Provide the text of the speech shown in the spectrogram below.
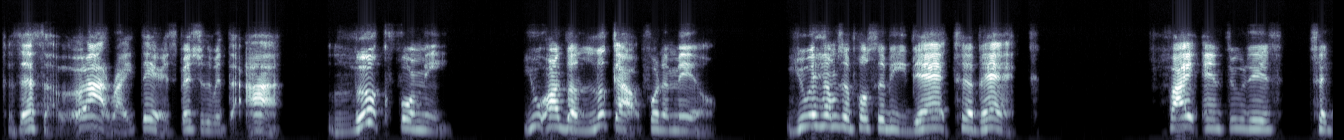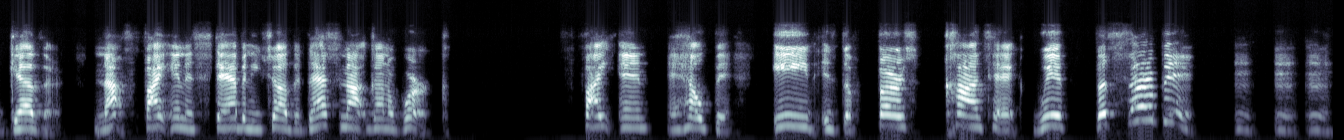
because that's a lot right there, especially with the eye. Look for me. You are the lookout for the male. You and him supposed to be back to back, fighting through this together, not fighting and stabbing each other. That's not gonna work. Fighting and helping. Eve is the first contact with the serpent. Mm, mm, mm.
